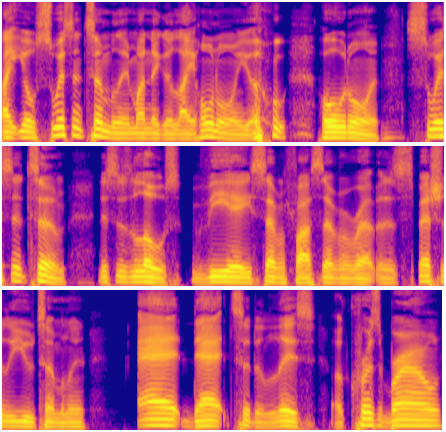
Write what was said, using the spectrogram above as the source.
Like yo, Swizz and Timbaland, my nigga. Like hold on, yo, hold on. Swizz and Tim, this is Los VA seven five seven rep, especially you, Timbaland. Add that to the list of Chris Brown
